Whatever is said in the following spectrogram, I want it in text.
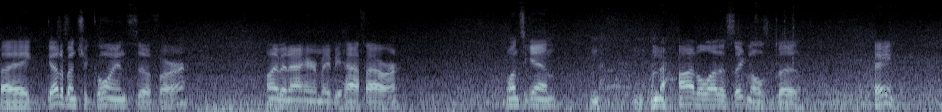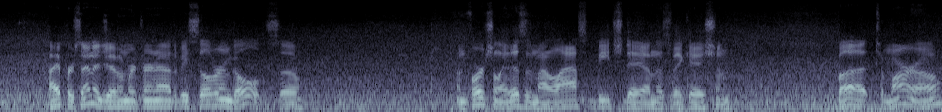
I got a bunch of coins so far. Only been out here maybe half hour. Once again, not a lot of signals, but hey, high percentage of them are turning out to be silver and gold. So unfortunately, this is my last beach day on this vacation. But tomorrow,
